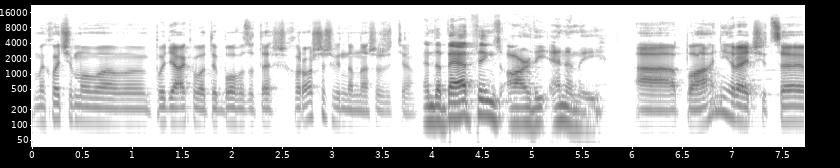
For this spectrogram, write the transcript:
Ми хочемо е, подякувати Богу за те, що хороше, що він дав наше життя. and the bad things are the enemy. А погані речі це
